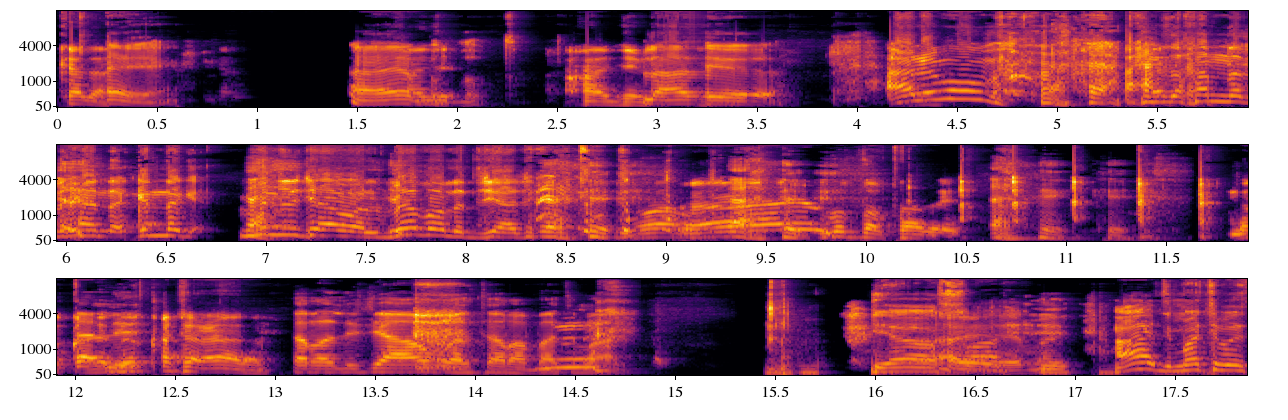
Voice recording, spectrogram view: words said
كذا إيه إيه أجي- بالضبط هاجي لا هذه على العموم إحنا دخلنا الحين قلنا من اللي جاء البيض ولا الدجاج؟ آه، بالضبط اللي- نقاش العالم ترى اللي جاء أول ترى باتمان يا أيوة، صاحبي. عادي ما تبغى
